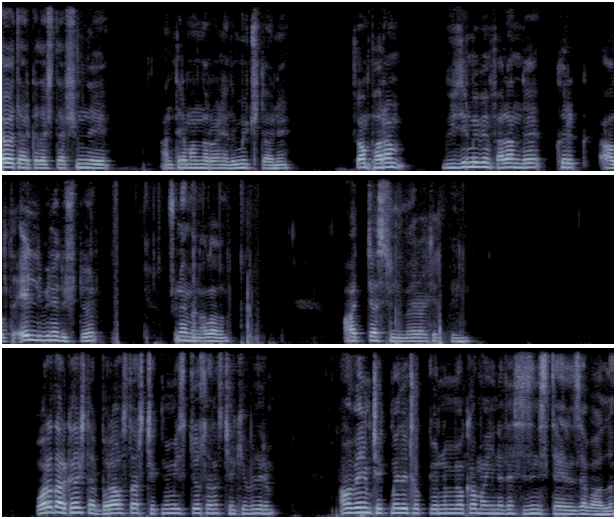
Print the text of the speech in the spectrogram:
Evet arkadaşlar şimdi antrenmanlar oynadım 3 tane. Şu an param 120 bin falandı. 46 50 bine düştü. Şunu hemen alalım. Açacağız şimdi merak etmeyin. Bu arada arkadaşlar Brawl Stars çekmemi istiyorsanız çekebilirim. Ama benim çekmede çok gönlüm yok ama yine de sizin isteğinize bağlı.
